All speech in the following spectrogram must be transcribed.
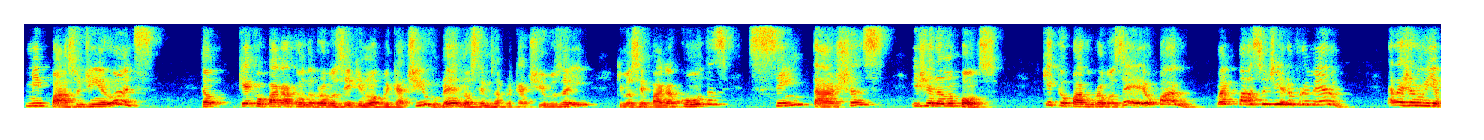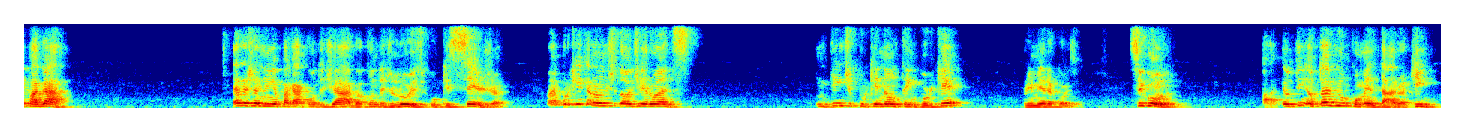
Me passa o dinheiro antes. Então, quer que eu pague a conta para você aqui no aplicativo? Né? Nós temos aplicativos aí que você paga contas sem taxas e gerando pontos. O que, que eu pago para você? Eu pago, mas passa o dinheiro primeiro. Ela já não ia pagar? Ela já não ia pagar a conta de água, a conta de luz, o que seja? Mas por que, que ela não te dá o dinheiro antes? Entende por que não tem porquê? Primeira coisa. Segundo, eu, tenho, eu até vi um comentário aqui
